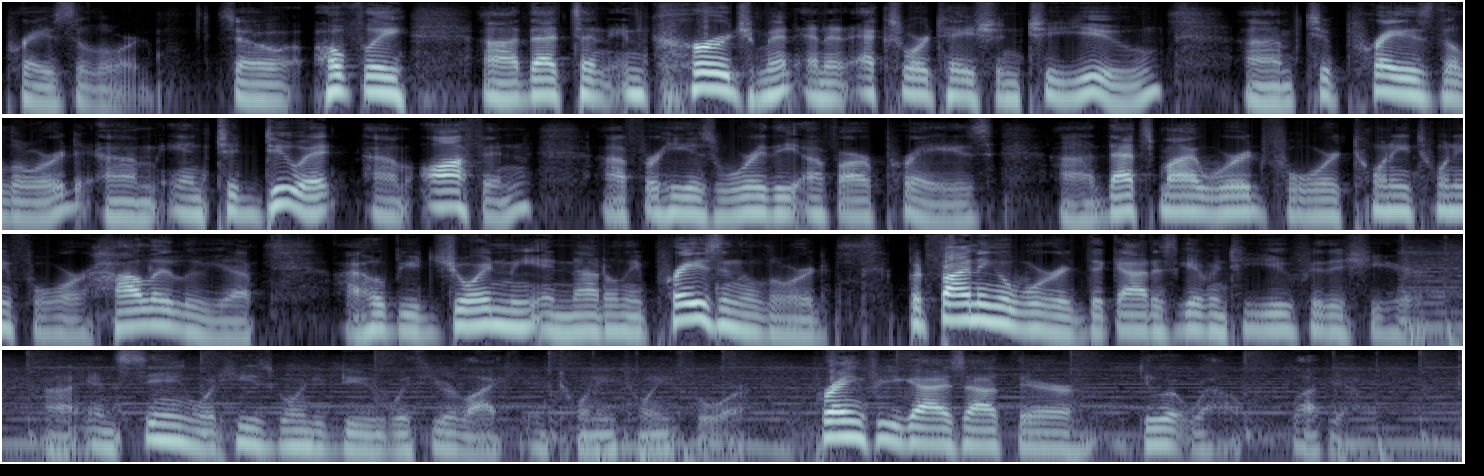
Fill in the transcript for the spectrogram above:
Praise the Lord. So hopefully uh, that's an encouragement and an exhortation to you um, to praise the Lord um, and to do it um, often, uh, for he is worthy of our praise. Uh, that's my word for 2024. Hallelujah. I hope you join me in not only praising the Lord, but finding a word that God has given to you for this year uh, and seeing what He's going to do with your life in 2024. Praying for you guys out there. Do it well. Love you.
